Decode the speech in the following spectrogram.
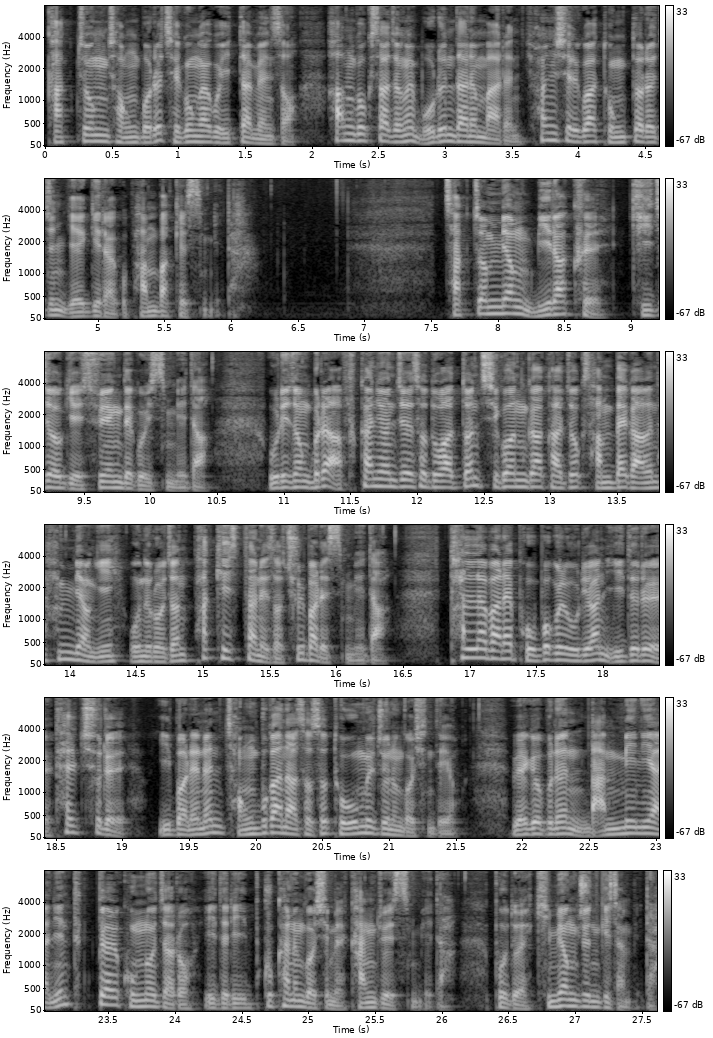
각종 정보를 제공하고 있다면서 한국 사정을 모른다는 말은 현실과 동떨어진 얘기라고 반박했습니다. 작전명 Miracle, 기적이 수행되고 있습니다. 우리 정부를 아프간 현지에서 도왔던 직원과 가족 391명이 오늘 오전 파키스탄에서 출발했습니다. 탈레반의 보복을 우려한 이들의 탈출을 이번에는 정부가 나서서 도움을 주는 것인데요. 외교부는 난민이 아닌 특별 공로자로 이들이 입국하는 것임을 강조했습니다. 보도에 김영준 기자입니다.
